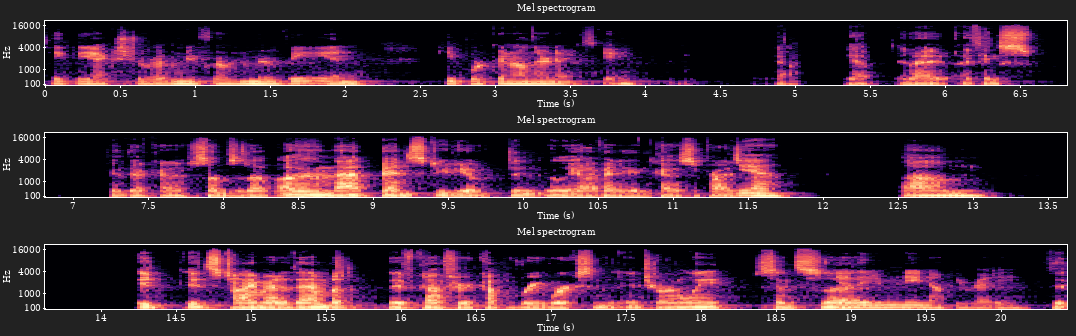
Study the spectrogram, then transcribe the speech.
take the extra revenue from the movie and keep working on their next game. Yeah, yeah, and I I think I think that kind of sums it up. Other than that, Bend Studio didn't really have anything kind of surprised Yeah. Um, it it's time out of them, but they've gone through a couple of reworks in, internally since. Uh, yeah, they may not be ready. th-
